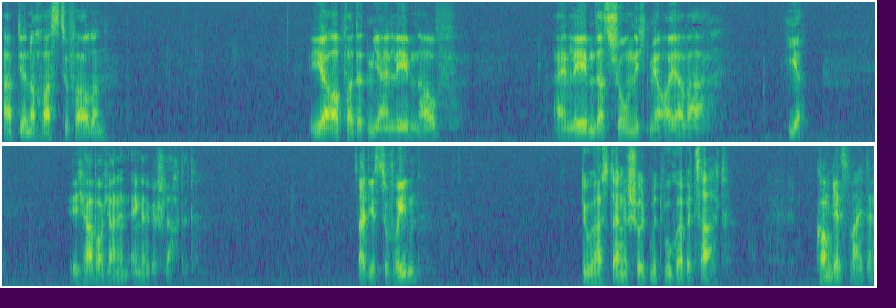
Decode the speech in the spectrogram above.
Habt ihr noch was zu fordern? Ihr opfertet mir ein Leben auf. Ein Leben, das schon nicht mehr euer war. Hier. Ich habe euch einen Engel geschlachtet. Seid ihr zufrieden? Du hast deine Schuld mit Wucher bezahlt. Komm jetzt weiter.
